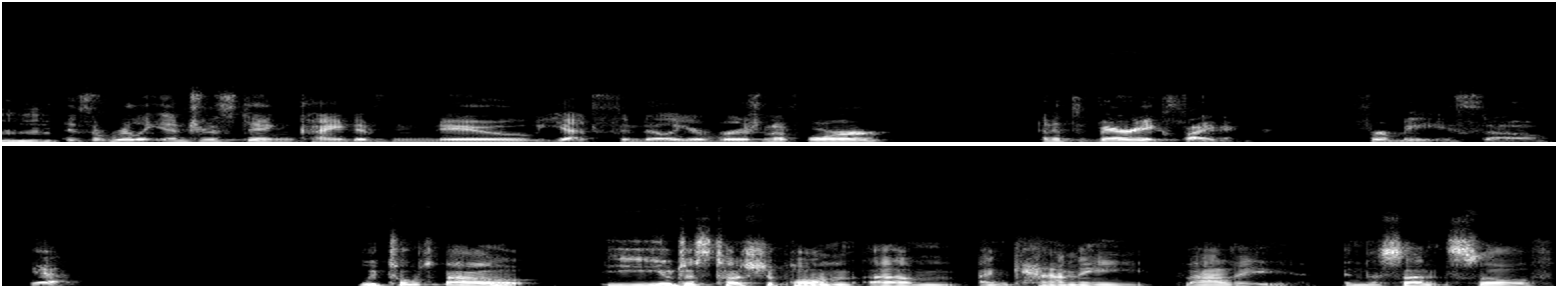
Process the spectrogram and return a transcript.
Mm-hmm. It's a really interesting kind of new yet familiar version of horror and it's very exciting for me. So, yeah. We talked about you just touched upon um uncanny valley in the sense of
